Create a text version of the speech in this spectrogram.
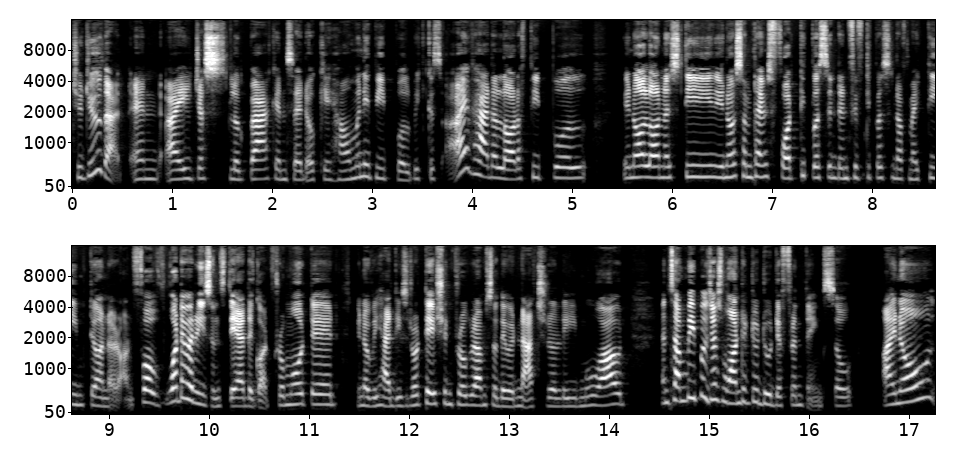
to do that. And I just look back and said, okay, how many people? Because I've had a lot of people, in all honesty, you know, sometimes 40% and 50% of my team turn around for whatever reasons. They either got promoted, you know, we had these rotation programs, so they would naturally move out. And some people just wanted to do different things. So I know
